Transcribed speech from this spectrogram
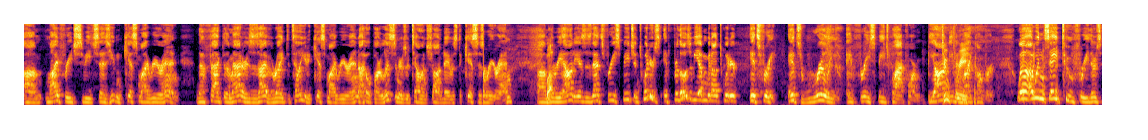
um, my free speech says you can kiss my rear end. The fact of the matter is, is I have the right to tell you to kiss my rear end. I hope our listeners are telling Sean Davis to kiss his rear end. Um, Well- the reality is, is that's free speech, and Twitter's. If for those of you who haven't been on Twitter, it's free. It's really a free speech platform beyond even free. my comfort. Well, I wouldn't say too free. There's,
